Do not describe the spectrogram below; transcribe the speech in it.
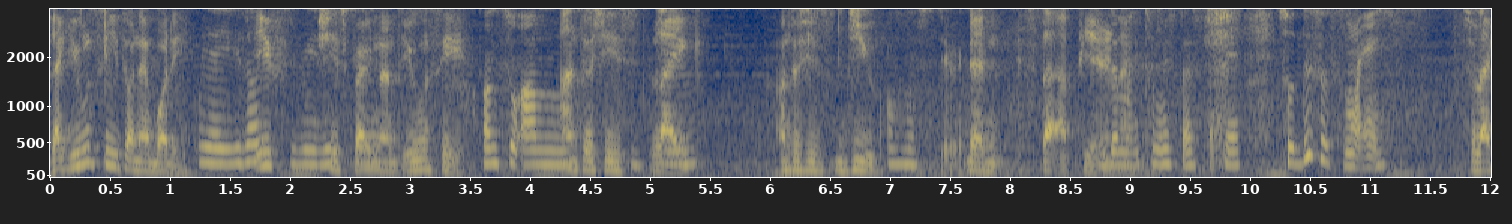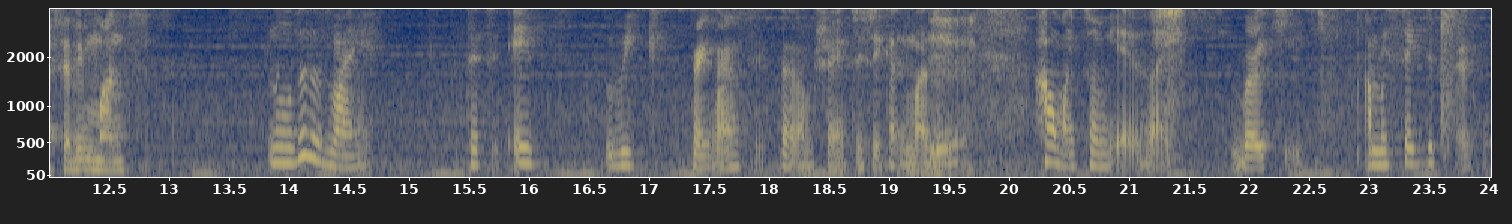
Like you won't see it on her body. yeah, you don't If really she's see pregnant, you won't see it until I'm until she's like until she's due. almost due. Then it start appearing. Then my tummy starts to pain. So this is my So like seven months. no, this is my 38th week pregnancy that I'm showing to. So you can imagine Yeah. how my tummy is like very cute. I'm a sexy prego,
